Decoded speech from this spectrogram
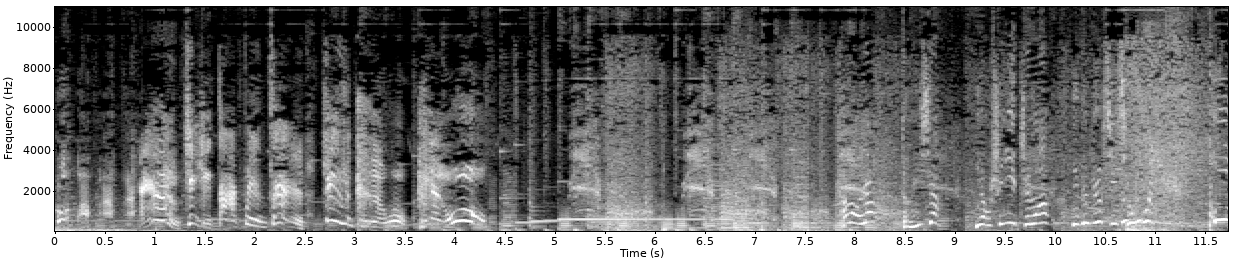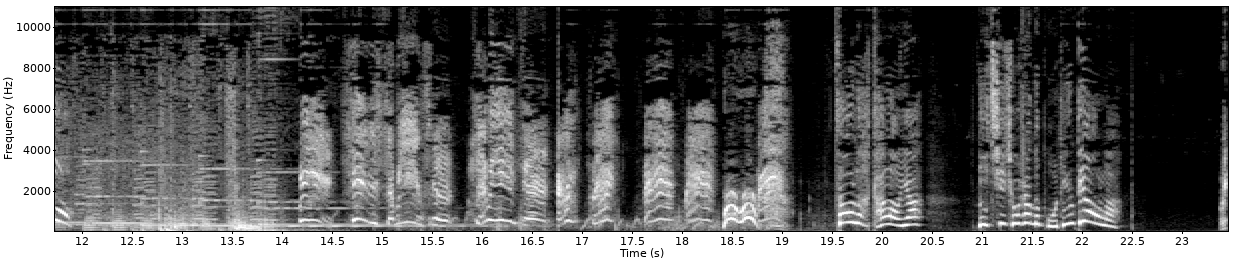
哈哈哈哈啊，这个大笨蛋，真是可恶，可恶！唐老鸭，等一下，你要是一直拉，你的热气球会破。嗯，这是什么意思？什么意思？啊啊啊啊啊！糟了，唐老鸭，你气球上的补丁掉了。哇，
